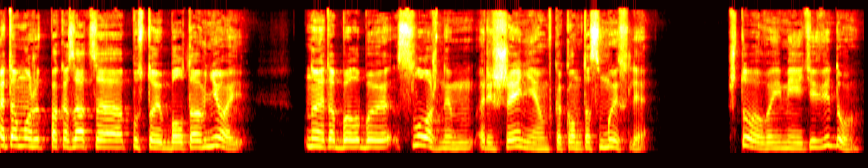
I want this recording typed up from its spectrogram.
Это может показаться пустой болтовней, но это было бы сложным решением в каком-то смысле. Что вы имеете в виду?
